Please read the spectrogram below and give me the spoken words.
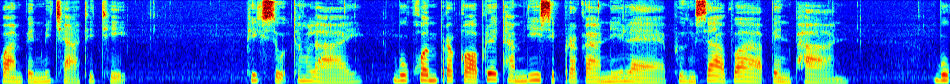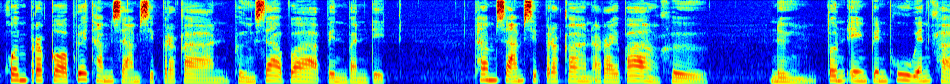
ความเป็นมิจฉาทิฏฐิ ภิกษุทั้งหลาย บุคคลประกอบด้วยธรรมยี่สิบประการนี้แล พึงทราบว่าเป็นพาน บุคคลประกอบด้วยธรรมสามสิบประการ พึงทราบว่าเป็นบัณฑิตธรรมสามสิบประการอะไรบ้างคือ 1. ตนเองเป็นผู้เว้นขา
